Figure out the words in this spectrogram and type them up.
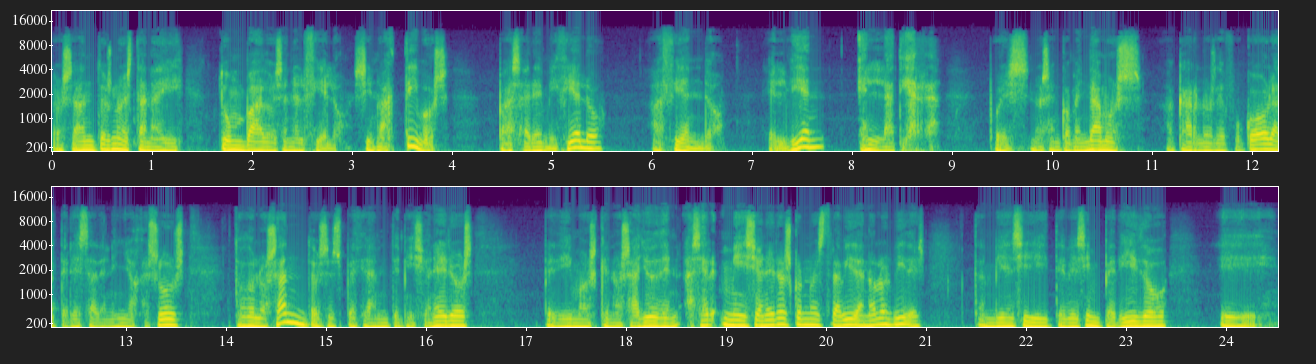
Los santos no están ahí tumbados en el cielo, sino activos. Pasaré mi cielo haciendo el bien en la tierra pues nos encomendamos a Carlos de Foucault, a Teresa del Niño Jesús, a todos los santos, especialmente misioneros. Pedimos que nos ayuden a ser misioneros con nuestra vida, no lo olvides. También si te ves impedido, eh,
